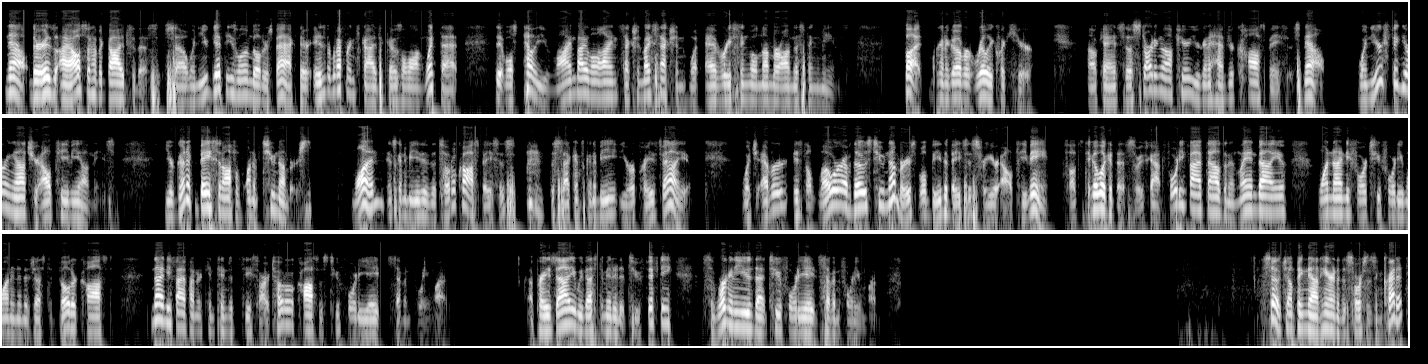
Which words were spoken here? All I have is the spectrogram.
Now, there is, I also have a guide for this. So when you get these loan builders back, there is a reference guide that goes along with that that will tell you line by line, section by section, what every single number on this thing means. But we're going to go over it really quick here. Okay, so starting off here, you're going to have your cost basis. Now, when you're figuring out your LTV on these, you're going to base it off of one of two numbers. One is going to be either the total cost basis, the second is going to be your appraised value. Whichever is the lower of those two numbers will be the basis for your LTV. So let's take a look at this. So we've got 45,000 in land value, 194, 241 in an adjusted builder cost, 9,500 contingency, so our total cost is 248, 741. Appraised value, we've estimated at 250, so we're going to use that 248, 741. So jumping down here into the sources and credits,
